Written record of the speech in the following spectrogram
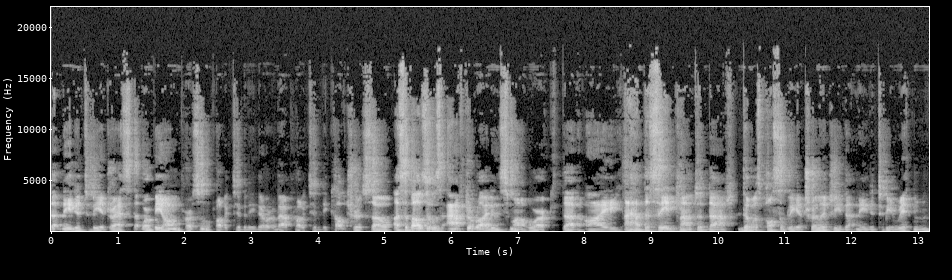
that needed to be addressed that were beyond personal productivity. They were about productivity culture. So I suppose it was after writing Smart Work that I, I had the seed planted that there was possibly a trilogy that needed to be written.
